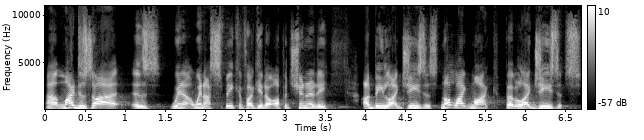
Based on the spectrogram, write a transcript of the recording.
Uh, my desire is when when I speak, if I get an opportunity, I'd be like Jesus, not like Mike, but like Jesus.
